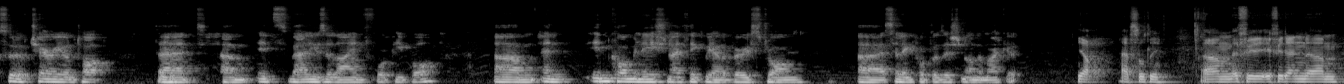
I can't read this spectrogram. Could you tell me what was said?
sort of cherry on top that mm-hmm. um, it's values aligned for people. Um, and in combination, I think we have a very strong uh, selling proposition on the market. Yeah, absolutely. Um, if we if we then um,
